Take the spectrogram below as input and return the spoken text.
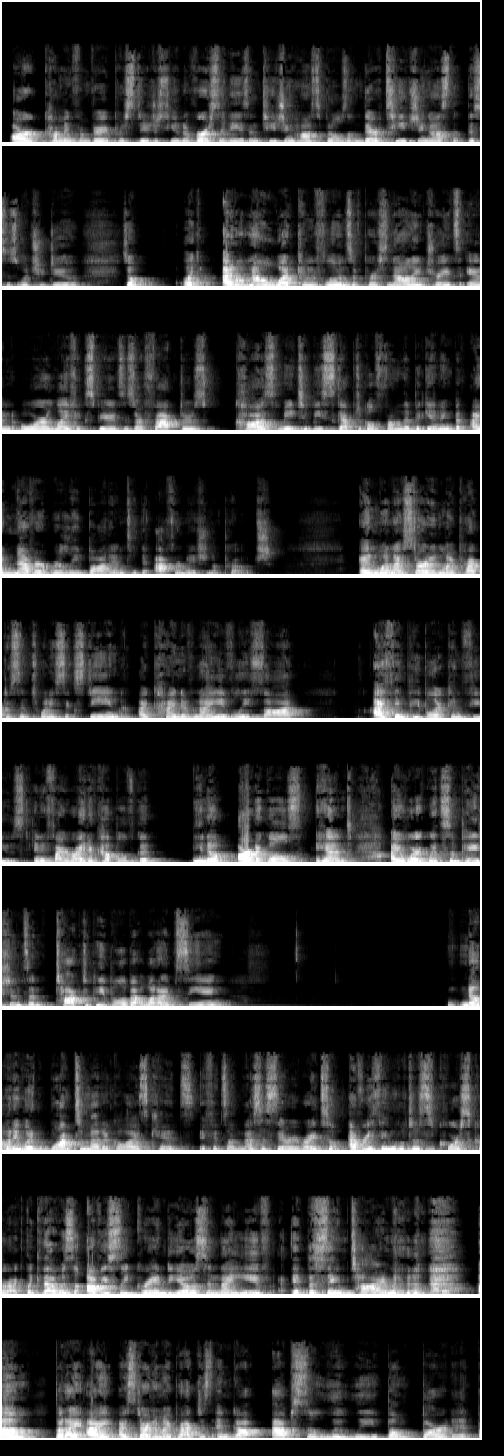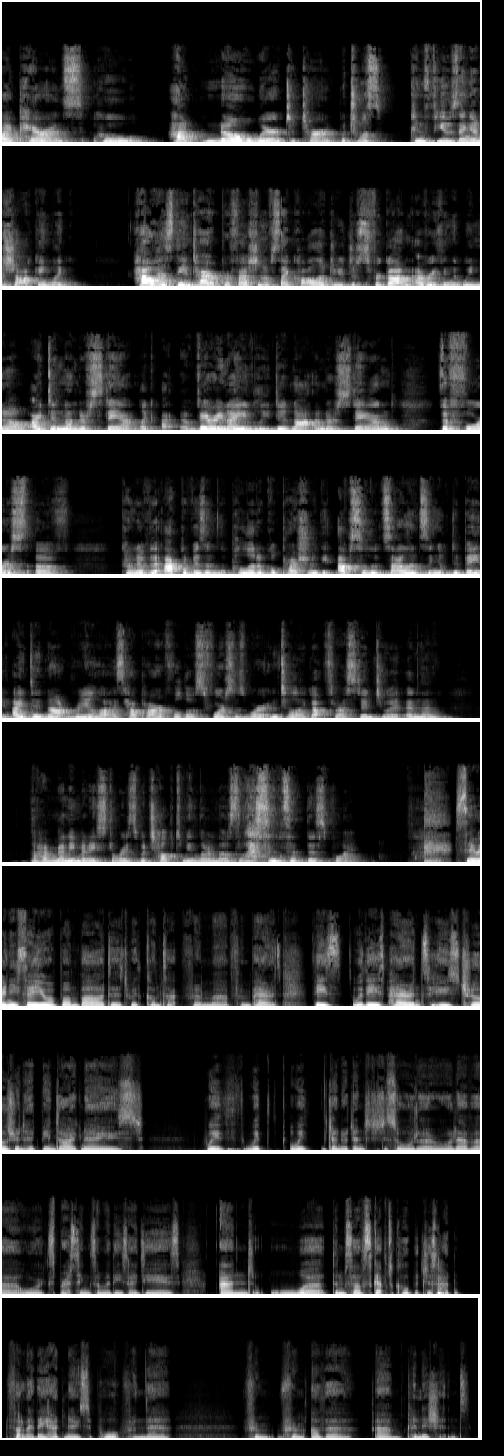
are coming from very prestigious universities and teaching hospitals and they're teaching us that this is what you do. So like, I don't know what confluence of personality traits and or life experiences or factors caused me to be skeptical from the beginning, but I never really bought into the affirmation approach. And when I started my practice in 2016, I kind of naively thought, I think people are confused. And if I write a couple of good, you know, articles and I work with some patients and talk to people about what I'm seeing, nobody would want to medicalize kids if it's unnecessary, right? So everything will just course correct. Like that was obviously grandiose and naive at the same time. um, but I, I, I started my practice and got absolutely bombarded by parents who had nowhere to turn, which was confusing and shocking. Like, how has the entire profession of psychology just forgotten everything that we know? I didn't understand. Like, I very naively did not understand the force of kind of the activism, the political pressure, the absolute silencing of debate. I did not realize how powerful those forces were until I got thrust into it. And then I have many, many stories which helped me learn those lessons at this point. So, when you say you were bombarded with contact from uh, from parents, these were these parents whose children had been diagnosed with with with gender identity disorder or whatever, or expressing some of these ideas, and were themselves skeptical, but just had felt like they had no support from their from from other um, clinicians.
